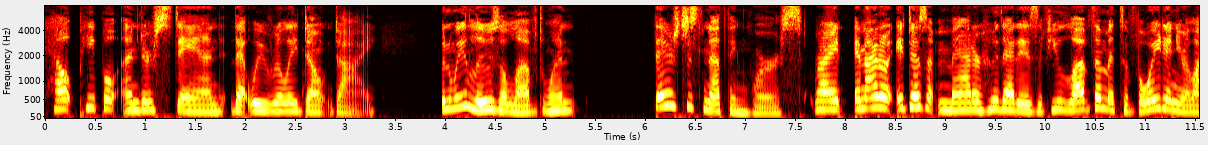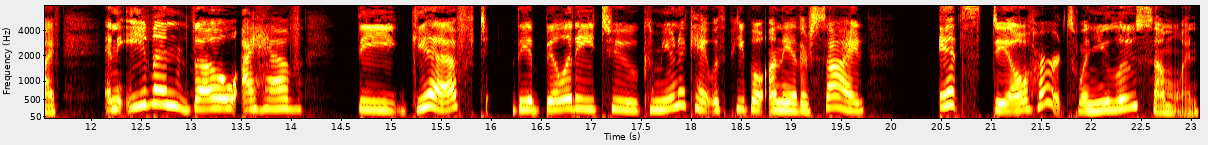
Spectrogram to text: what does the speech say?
help people understand that we really don't die. When we lose a loved one, there's just nothing worse, right? And I don't it doesn't matter who that is. If you love them, it's a void in your life. And even though I have the gift, the ability to communicate with people on the other side, it still hurts when you lose someone.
